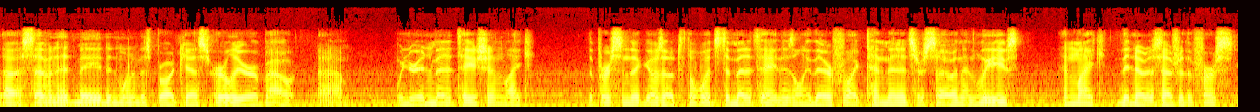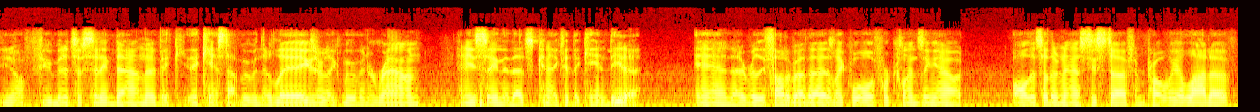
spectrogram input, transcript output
uh, Seven had made in one of his broadcasts earlier about um, when you're in meditation, like the person that goes out to the woods to meditate is only there for like 10 minutes or so and then leaves and like they notice after the first you know few minutes of sitting down they they can't stop moving their legs or like moving around. And he's saying that that's connected to candida. And i really thought about that. As like well if we're cleansing out all this other nasty stuff and probably a lot of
